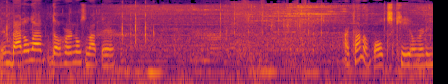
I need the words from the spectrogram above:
In battle lab, the Hurnal's not there. I found a Volt's key already.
